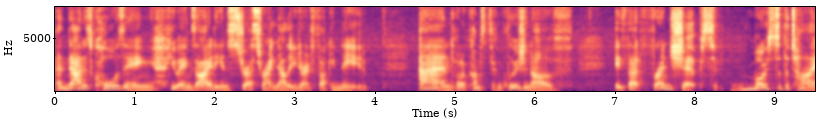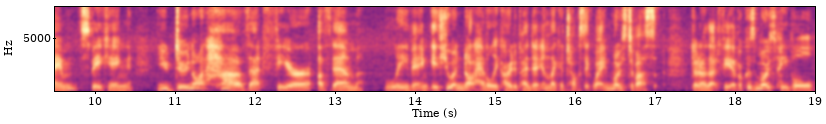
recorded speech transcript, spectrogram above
and that is causing you anxiety and stress right now that you don't fucking need. And what I've come to the conclusion of is that friendships, most of the time speaking, you do not have that fear of them leaving if you are not heavily codependent in like a toxic way. Most of us don't have that fear because most people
